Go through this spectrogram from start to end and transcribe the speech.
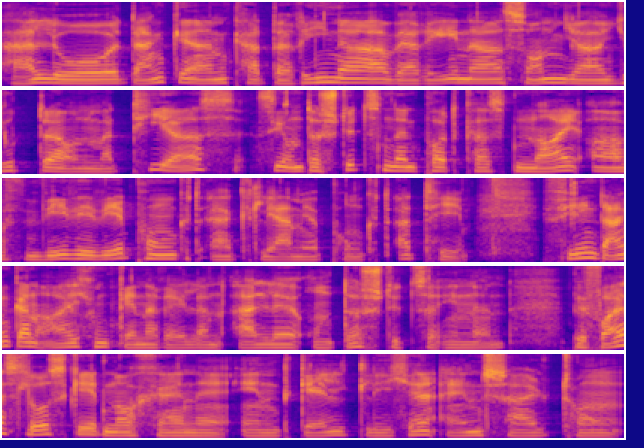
Hallo, danke an Katharina, Verena, Sonja, Jutta und Matthias. Sie unterstützen den Podcast neu auf www.erklärmir.at. Vielen Dank an euch und generell an alle UnterstützerInnen. Bevor es losgeht, noch eine entgeltliche Einschaltung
